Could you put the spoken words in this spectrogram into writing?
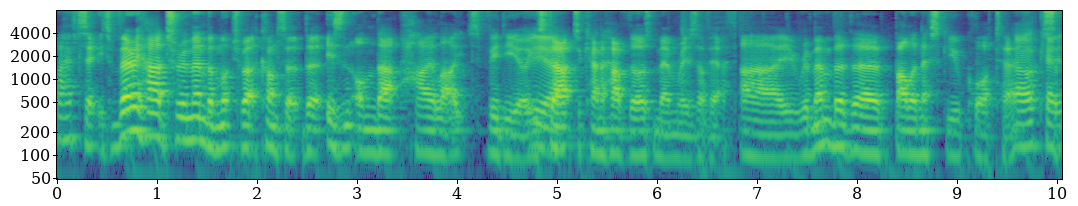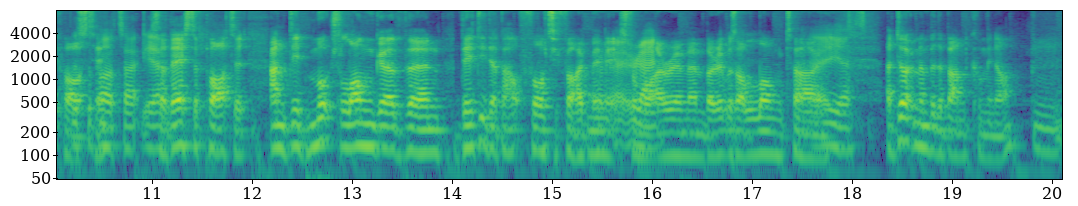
I have to say, it's very hard to remember much about a concert that isn't on that highlights video. You Yeah. start to kind of have those memories of it. I remember the Balanescu Quartet Oh, okay. The supporting. support act. Yeah. So they supported and did much longer than they did about 45 minutes from Right. what I remember. It was a long Uh, time. yes. I don't remember the band coming on. Mm.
